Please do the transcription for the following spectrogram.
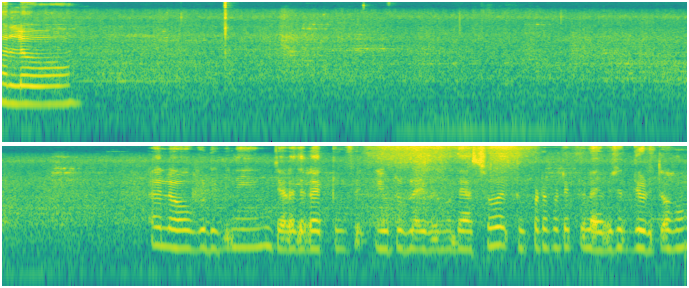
hello. Hello good evening যারা যারা একটু ইউটিউব লাইভের মধ্যে আসো একটু ফটাফট একটু লাইভের সাথে জড়িত হও।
